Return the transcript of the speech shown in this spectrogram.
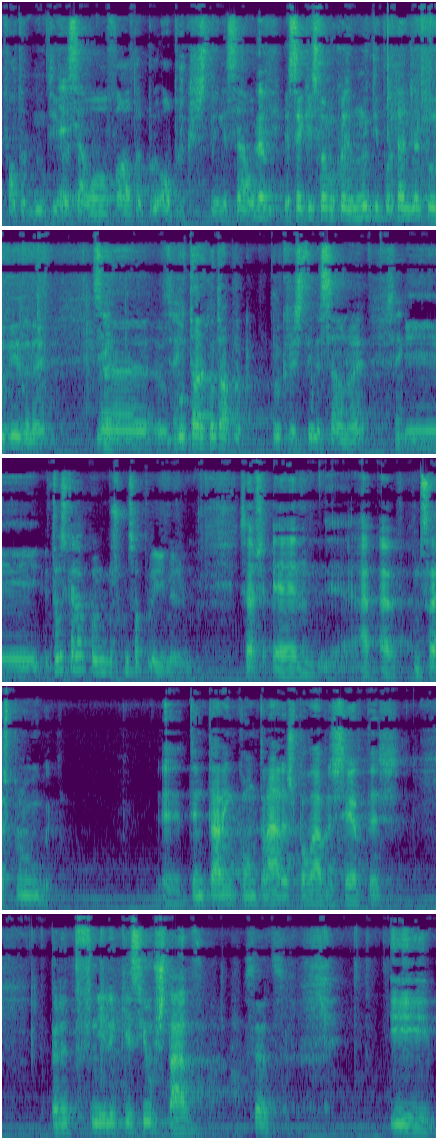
falta de motivação é. ou falta ou procrastinação. Eu sei que isso foi uma coisa muito importante na tua vida, né? Sim, uh, sim. lutar contra a procrastinação, não é? Sim. E, então, se calhar, vamos começar por aí mesmo. Sabes, é, a, a, começaste por é, tentar encontrar as palavras certas para definir aqui assim um estado. Certo. E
